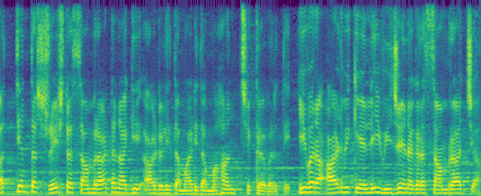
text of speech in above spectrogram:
ಅತ್ಯಂತ ಶ್ರೇಷ್ಠ ಸಾಮ್ರಾಟನಾಗಿ ಆಡಳಿತ ಮಾಡಿದ ಮಹಾನ್ ಚಕ್ರವರ್ತಿ. ಇವರ ಆಳ್ವಿಕೆಯಲ್ಲಿ ವಿಜಯನಗರ ಸಾಮ್ರಾಜ್ಯ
